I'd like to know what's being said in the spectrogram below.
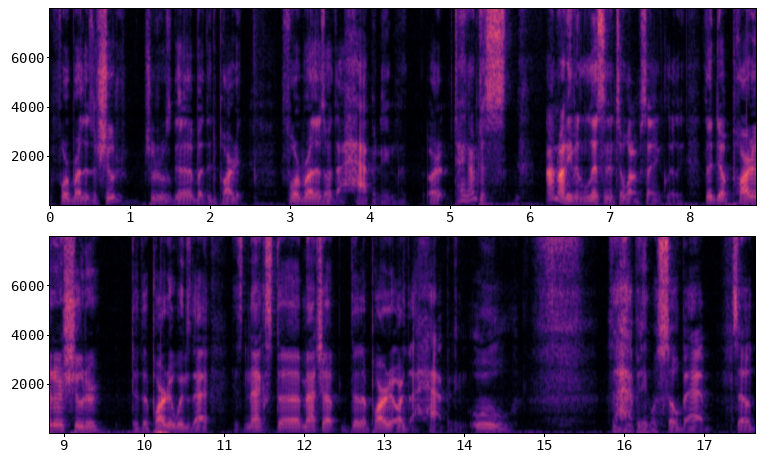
Four Brothers of Shooter. Shooter was good, but The Departed. Four Brothers are The Happening. Or dang, I'm just I'm not even listening to what I'm saying clearly. The Departed or Shooter. The Departed wins that. His next uh, matchup, The Departed or The Happening. Ooh. The Happening was so bad. So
